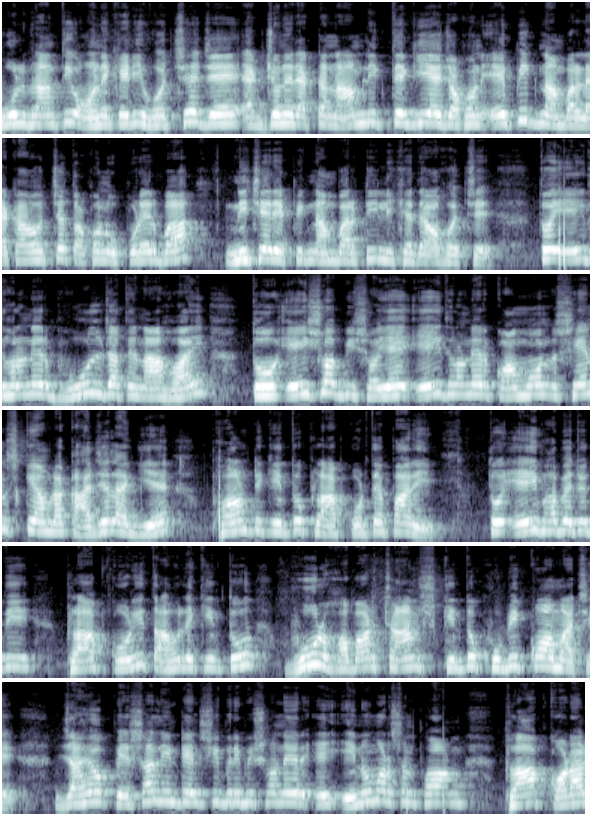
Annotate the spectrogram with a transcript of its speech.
ভুল ভ্রান্তি অনেকেরই হচ্ছে যে একজনের একটা নাম লিখতে গিয়ে যখন এপিক নাম্বার লেখা হচ্ছে, তখন উপরের বা নিচের এপিক নাম্বারটি লিখে দেওয়া হচ্ছে। তো এই ধরনের ভুল যাতে না হয়, তো এই সব বিষয়ে এই ধরনের কমন সেন্সকে আমরা কাজে লাগিয়ে ফর্মটি কিন্তু ফ্লাপ করতে পারি। তো এইভাবে যদি ফ্লাপ করি, তাহলে কিন্তু ভুল হবার চান্স কিন্তু খুবই কম আছে। যাই হোক স্পেশাল ইন্টেনসিভ রিভিশনের এই ইনোমার্শন ফর্ম ফ্লাপ করার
